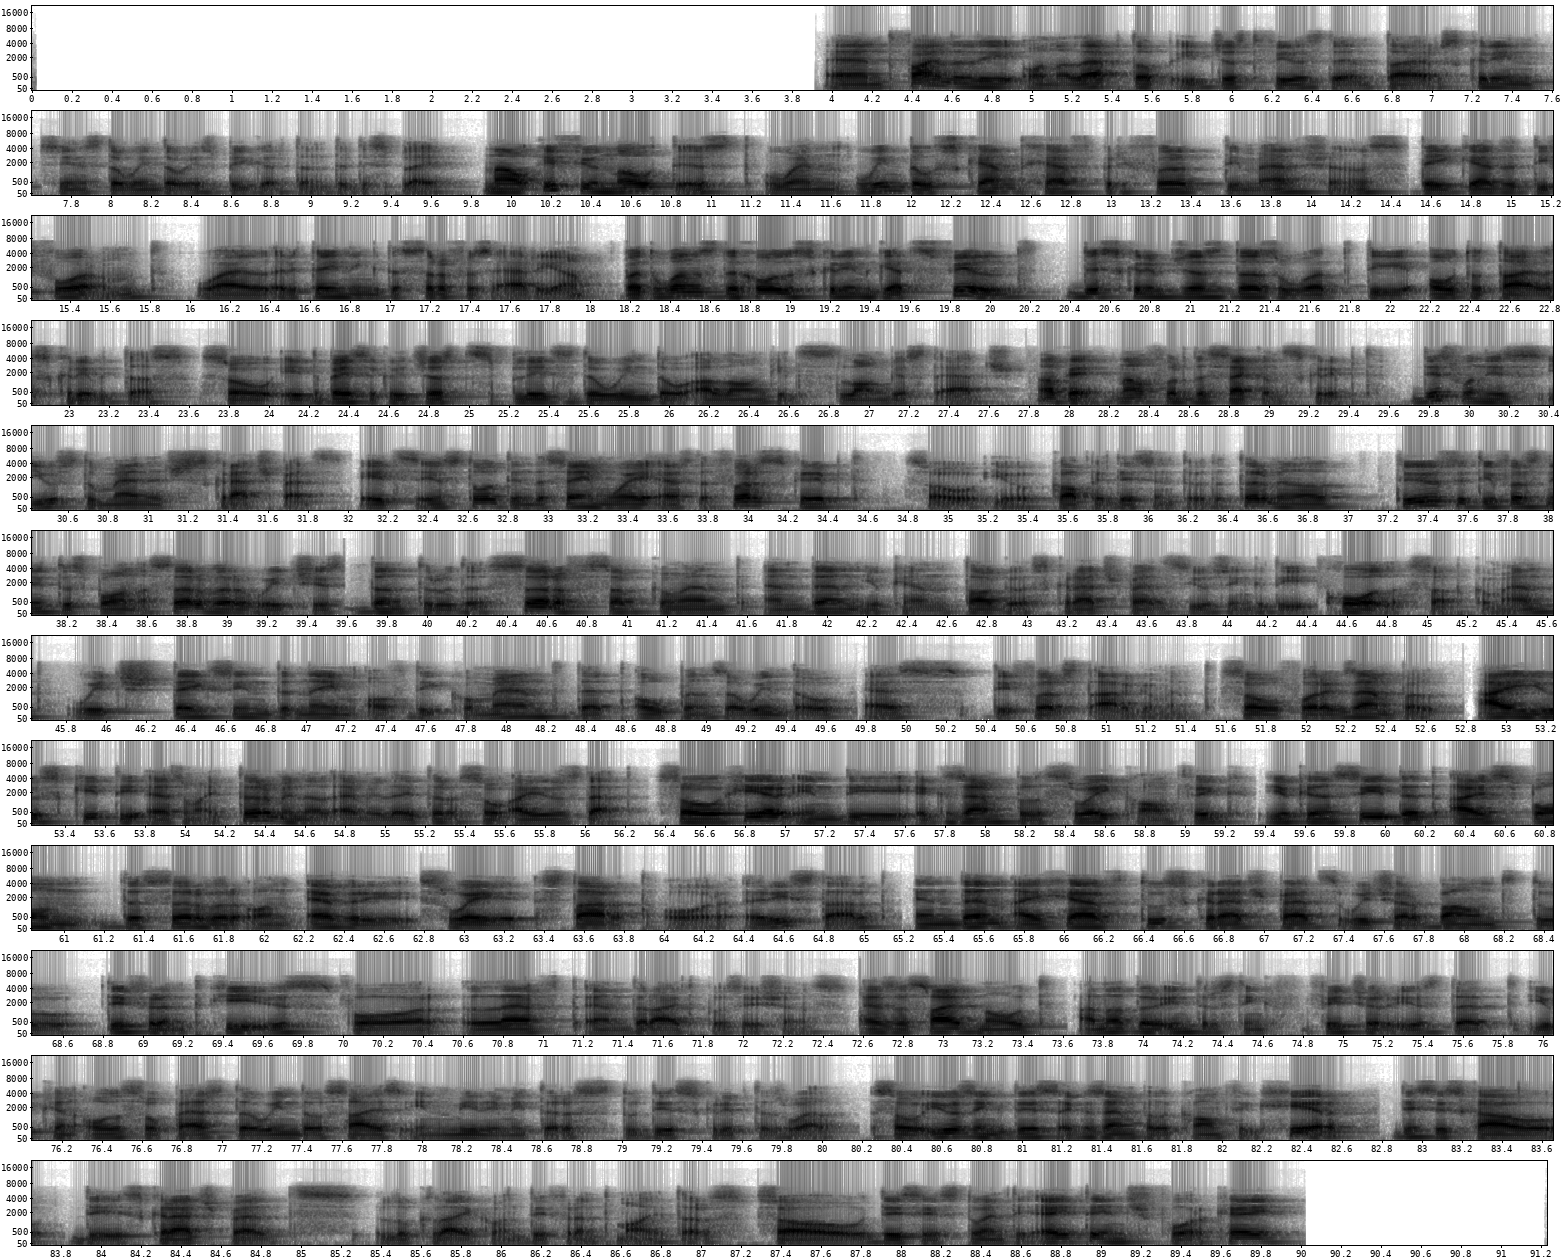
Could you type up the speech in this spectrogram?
And finally, on a laptop, it just fills the entire screen since the window is bigger than the display. Now, if you noticed, when windows can't have preferred dimensions, they get deformed while retaining the surface area. But once the whole screen gets filled, this script just does what the auto tile script does. So it basically just splits the window along its longest edge. Okay, now for the second script. This one is used to manage scratch pads. It's installed in the same way as the first script, so you copy this into the terminal. To use it you first need to spawn a server which is done through the serve subcommand and then you can toggle scratch pads using the call subcommand which takes in the name of the command that opens a window as the first argument. So for example, I use Kitty as my terminal emulator, so I use that. So here in the example Sway config, you can see that I spawn the server on every Sway start or restart, and then I have two scratch pads which are bound to different keys for left and right positions. As a side note, another interesting feature is that you can also pass the window size in millimeters to this script as well. So using this example config here, this is how the scratch pads look like on different monitors. So this is 28 inch 4K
